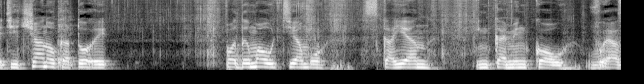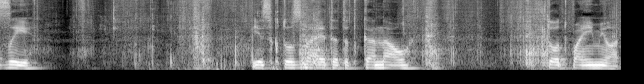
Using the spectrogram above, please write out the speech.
IT-чанел, который подымал тему Skyeng Incoming Call в разы. Если кто знает этот канал, тот поймет.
